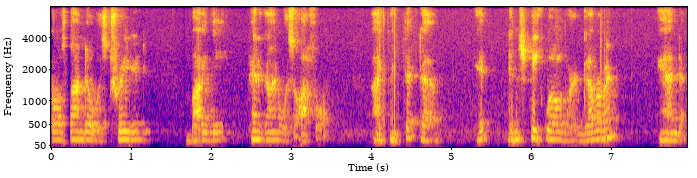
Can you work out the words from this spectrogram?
Elizondo was treated by the Pentagon was awful. I think that uh, it didn't speak well of our government, and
